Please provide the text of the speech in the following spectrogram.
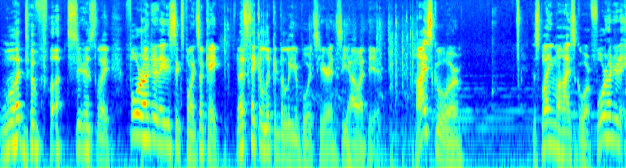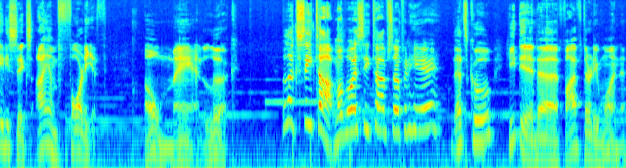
What the fuck? Seriously. 486 points. Okay, let's take a look at the leaderboards here and see how I did. High score. Displaying my high score. 486. I am 40th. Oh man, look. Look, C-Top. My boy C-Top's up in here. That's cool. He did uh, 531.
